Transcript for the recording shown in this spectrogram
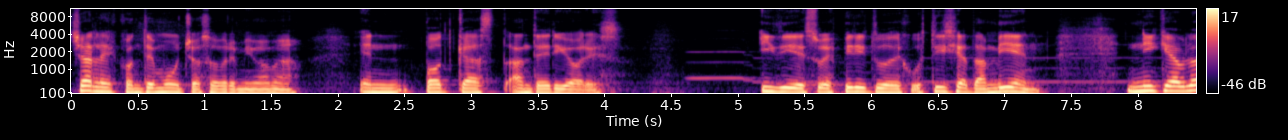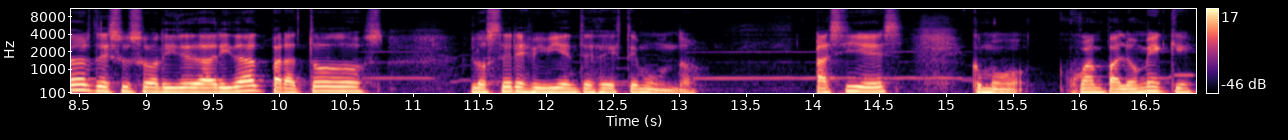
Ya les conté mucho sobre mi mamá en podcast anteriores. Y de su espíritu de justicia también, ni que hablar de su solidaridad para todos los seres vivientes de este mundo. Así es como Juan Palomeque,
